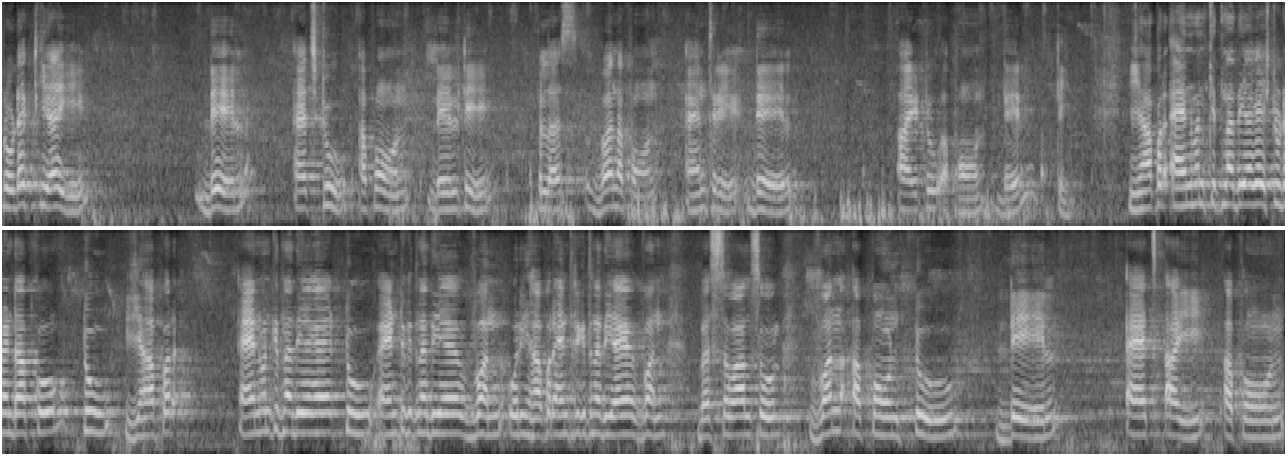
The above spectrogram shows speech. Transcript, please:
product की आएगी del H two upon del T plus one upon N three del I two upon del T यहाँ पर एन वन कितना दिया गया स्टूडेंट आपको? टू यहाँ पर एन वन कितना दिया गया है? टू एन टू कितना दिया है? वन और यहाँ पर एन थ्री कितना दिया है? वन बस सवाल सोल। One upon two del H I upon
